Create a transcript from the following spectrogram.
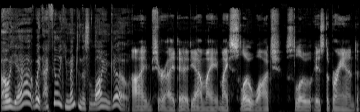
Oh yeah? Wait, I feel like you mentioned this long ago. I'm sure I did. Yeah, my my slow watch. Slow is the brand.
